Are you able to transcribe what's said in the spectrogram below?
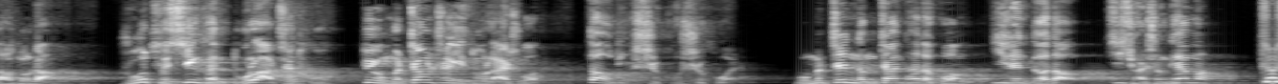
老族长，如此心狠毒辣之徒，对我们张氏一族来说，到底是福是祸呀？我们真能沾他的光，一人得道，鸡犬升天吗？这，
